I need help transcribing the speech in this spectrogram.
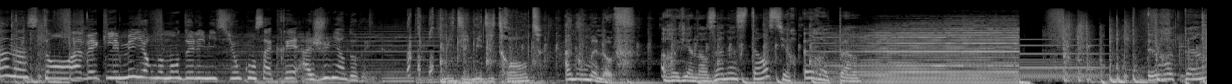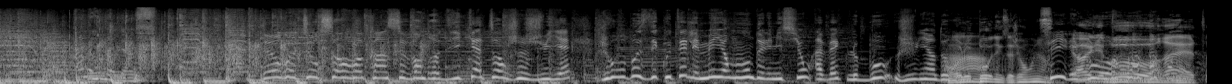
un instant avec les meilleurs moments de l'émission consacrée à Julien Doré. Midi, midi 30. Anne Romanoff. 1 revient dans un instant sur Europe 1. Europe 1, Anne Romanoff. De retour sur Europe 1 ce vendredi 14 juillet. Je vous propose d'écouter les meilleurs moments de l'émission avec le beau Julien Doré. Oh, le beau, n'exagérons rien. Si, il est Ah, beau. il est beau, arrête.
